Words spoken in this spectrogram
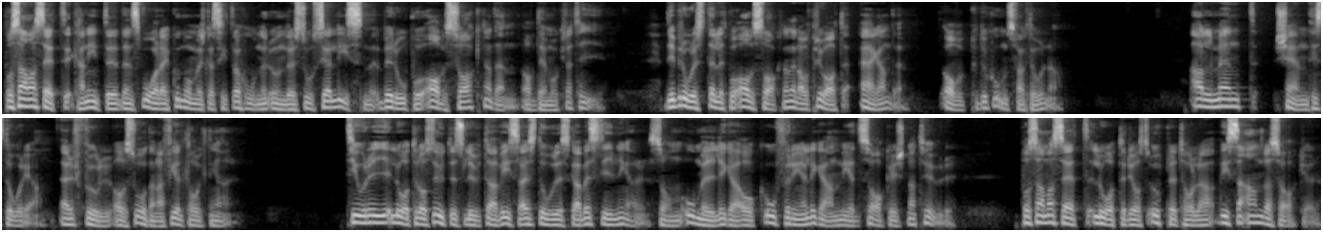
På samma sätt kan inte den svåra ekonomiska situationen under socialism bero på avsaknaden av demokrati. Det beror istället på avsaknaden av privat ägande av produktionsfaktorerna. Allmänt känd historia är full av sådana feltolkningar. Teori låter oss utesluta vissa historiska beskrivningar som omöjliga och oförenliga med sakers natur. På samma sätt låter det oss upprätthålla vissa andra saker,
